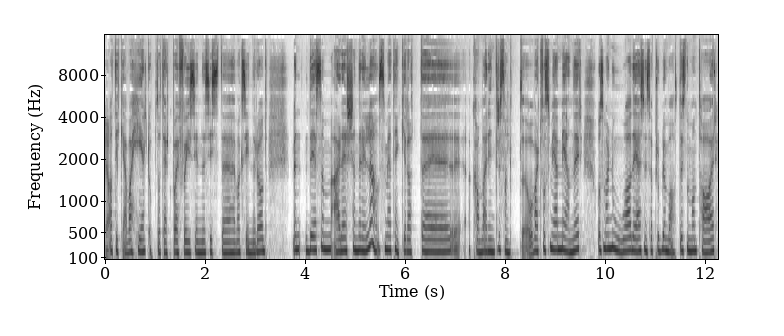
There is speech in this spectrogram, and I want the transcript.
Ja. At ikke jeg var helt oppdatert på FHI sine siste vaksineråd. Men det som er det generelle, som jeg tenker at eh, kan være interessant, og i hvert fall som jeg mener, og som er noe av det jeg syns er problematisk når man tar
